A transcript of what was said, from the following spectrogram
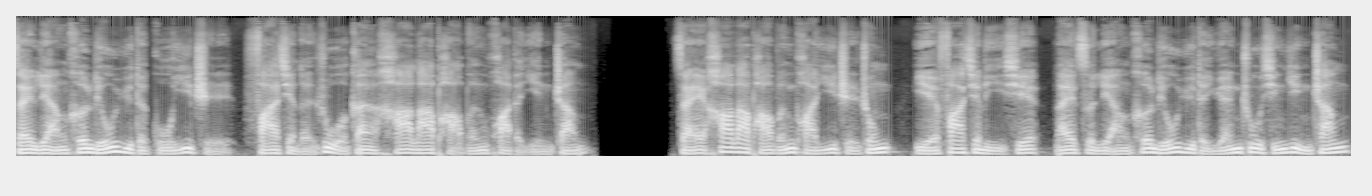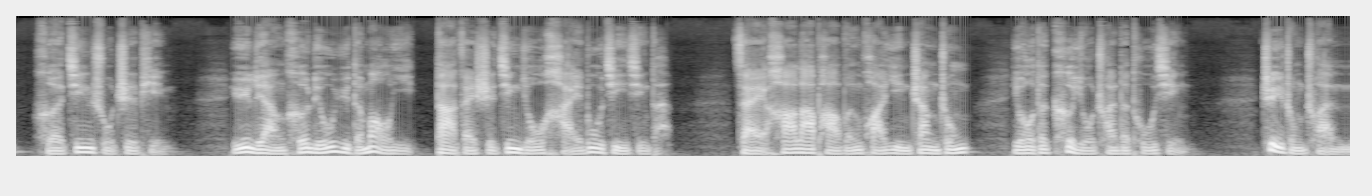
在两河流域的古遗址发现了若干哈拉帕文化的印章，在哈拉帕文化遗址中也发现了一些来自两河流域的圆柱形印章和金属制品。与两河流域的贸易大概是经由海路进行的。在哈拉帕文化印章中，有的刻有船的图形，这种船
